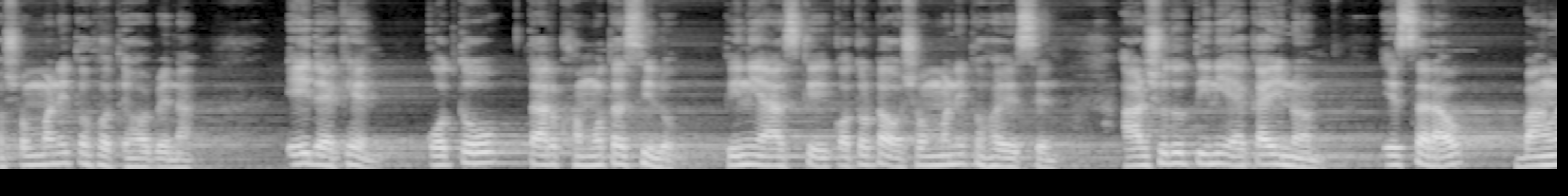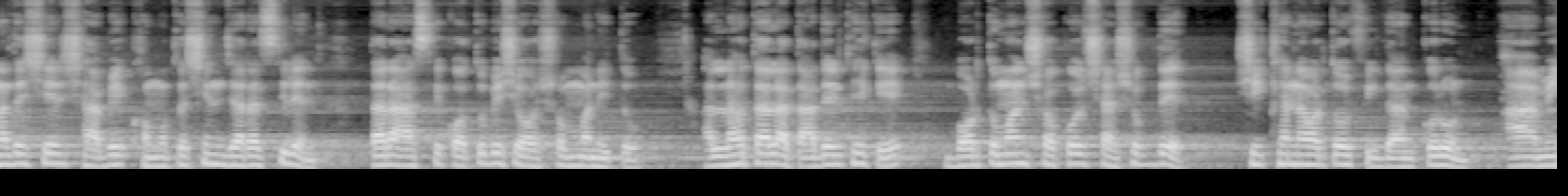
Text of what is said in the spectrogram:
অসম্মানিত হতে হবে না। এই দেখেন, কত তার ক্ষমতা ছিল। তিনি আজকে কতটা অসম্মানিত হয়েছেন। আর শুধু তিনি একাই নন, এছাড়াও বাংলাদেশের সাবেক ক্ষমতাসীন যারা ছিলেন, তারা আজকে কত বেশি অসম্মানিত। আল্লাহ তালা তাদের থেকে বর্তমান সকল শাসকদের শিক্ষা নেওয়ার তৌফিক দান করুন। আমিন।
